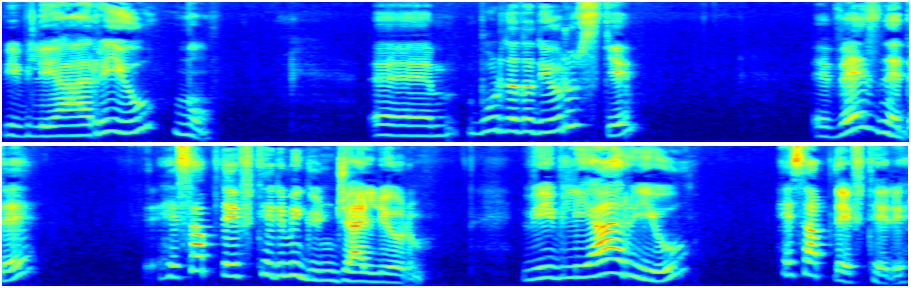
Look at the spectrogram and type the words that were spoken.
βιβλιαρίου μου. E, burada da diyoruz ki e, Vezne'de hesap defterimi güncelliyorum. Βιβλιάριου hesap defteri.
